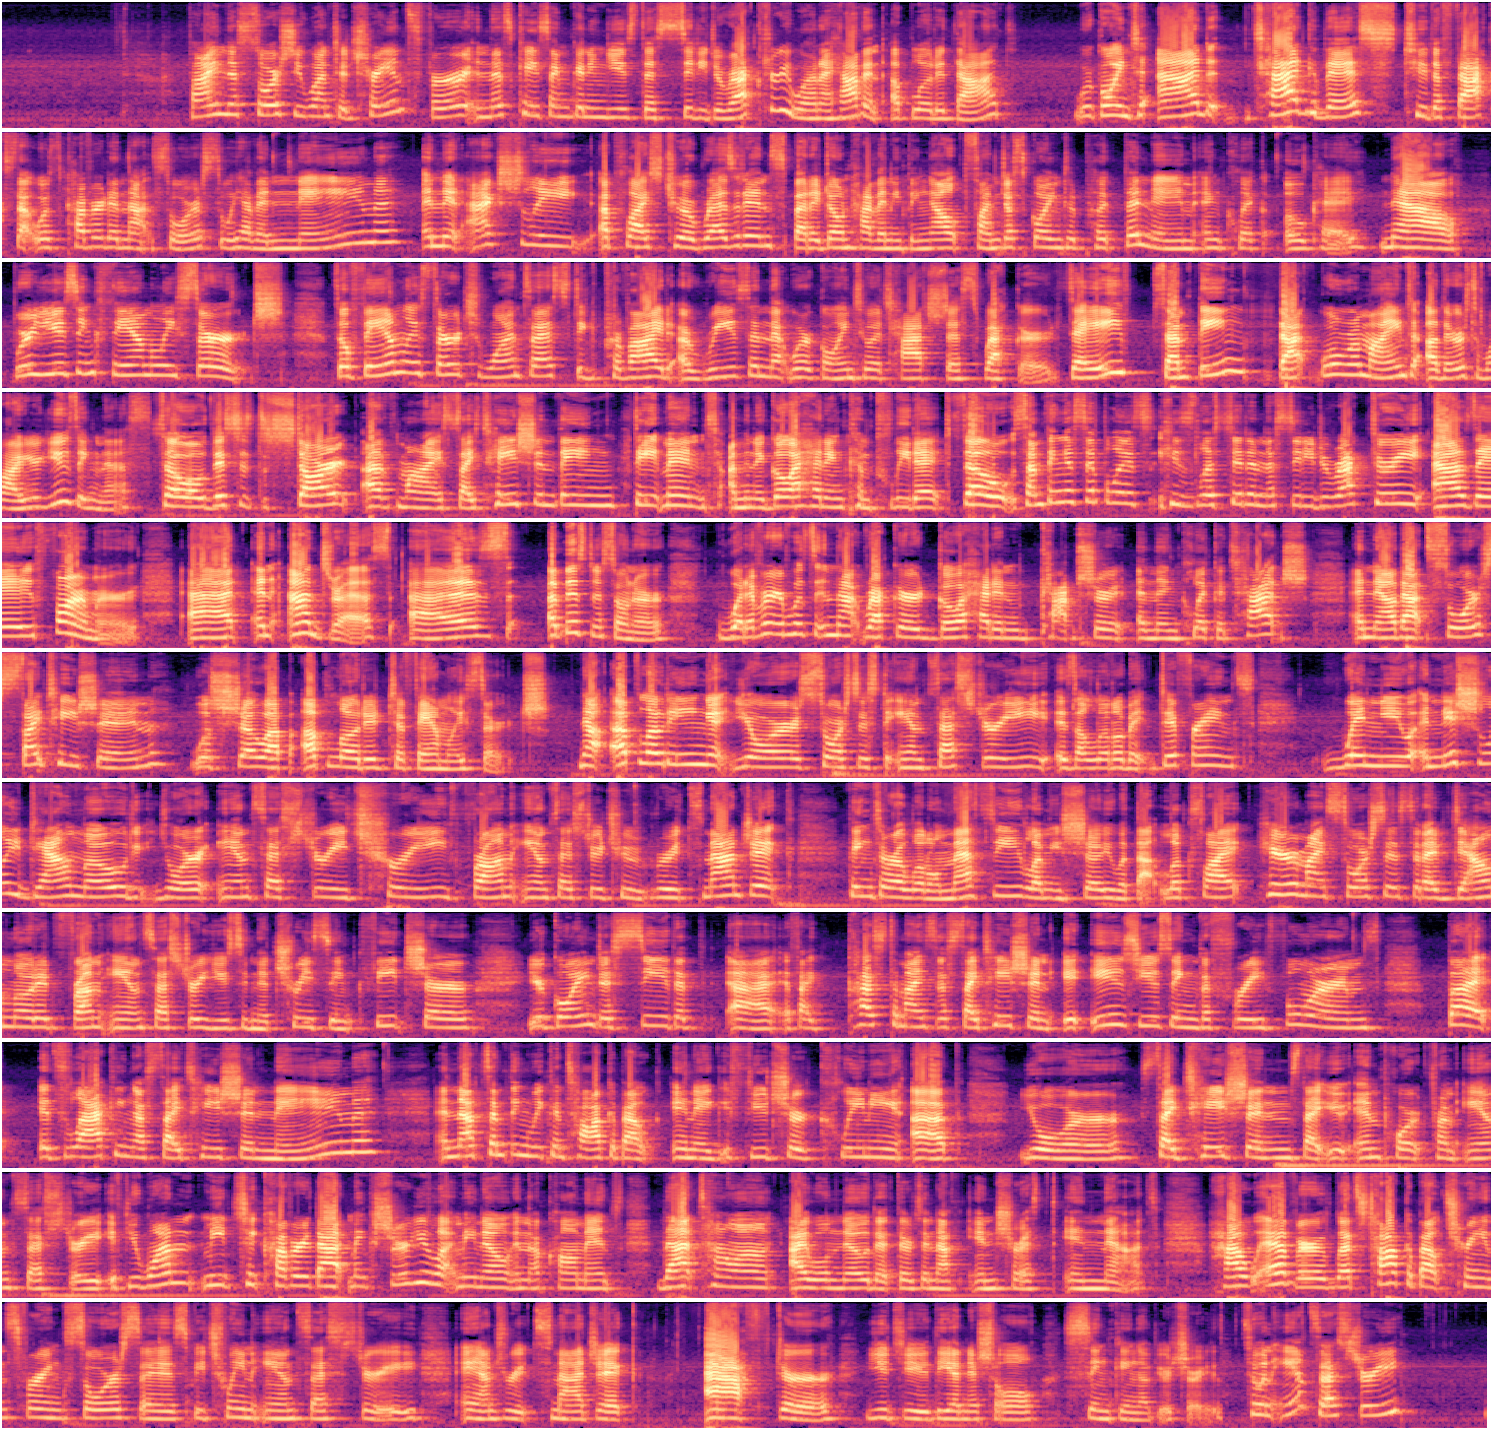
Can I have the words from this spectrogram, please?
Find the source you want to transfer. In this case, I'm going to use the city directory one. I haven't uploaded that. We're going to add, tag this to the facts that was covered in that source. So we have a name and it actually applies to a residence, but I don't have anything else. So I'm just going to put the name and click OK. Now, we're using FamilySearch. So FamilySearch wants us to provide a reason that we're going to attach this record. Say something that will remind others why you're using this. So this is the start of my citation thing statement. I'm going to go ahead and complete it. So something as simple as he's listed in the city directory as a farmer, at an address, as a business owner. Whatever was in that record, go ahead and capture it and then click attach. And now that source citation will show up uploaded to FamilySearch. Now, uploading your sources to Ancestry is a little bit different. When you initially download your Ancestry tree from Ancestry to RootsMagic, Things are a little messy. Let me show you what that looks like. Here are my sources that I've downloaded from Ancestry using the Tree Sync feature. You're going to see that uh, if I customize the citation, it is using the free forms, but it's lacking a citation name. And that's something we can talk about in a future cleaning up your citations that you import from Ancestry. If you want me to cover that, make sure you let me know in the comments. That's how I will know that there's enough interest in that. However, let's talk about transferring sources between Ancestry and RootsMagic after you do the initial syncing of your trees. So in Ancestry,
